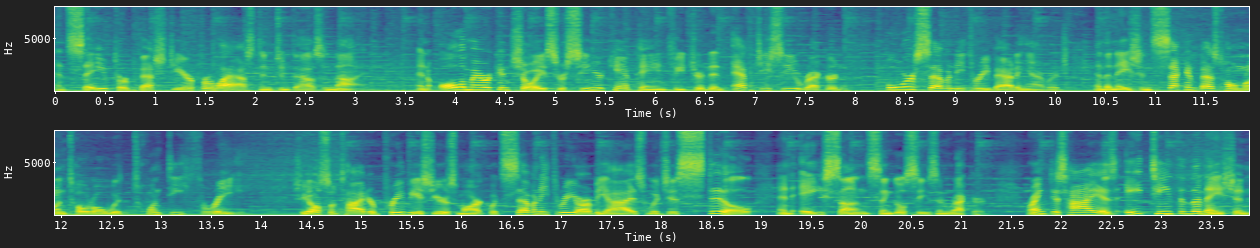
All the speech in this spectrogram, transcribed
and saved her best year for last in 2009. An All American choice, her senior campaign featured an FGC record 473 batting average and the nation's second best home run total with 23. She also tied her previous year's mark with 73 RBIs, which is still an ASUN single season record. Ranked as high as 18th in the nation,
